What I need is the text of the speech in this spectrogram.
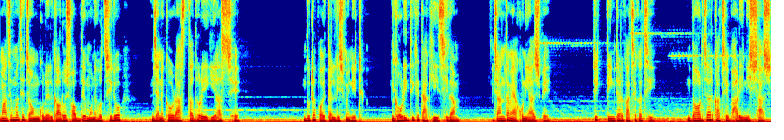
মাঝে মাঝে জঙ্গলের গাঢ় শব্দে মনে হচ্ছিল যেন কেউ রাস্তা ধরে এগিয়ে আসছে। দুটা পঁয়তাল্লিশ মিনিট, ঘড়ির দিকে তাকিয়েছিলাম। জানতাম এখনই আসবে। ঠিক তিনটার কাছাকাছি দরজার কাছে ভারী নিঃশ্বাস,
